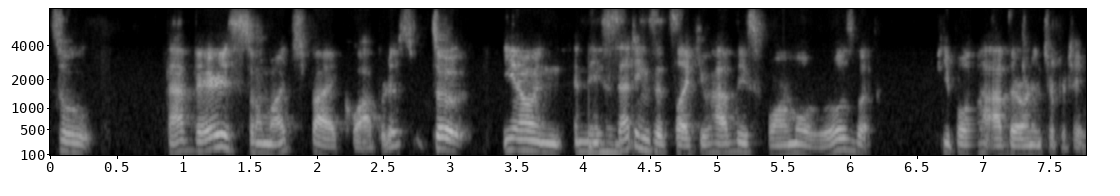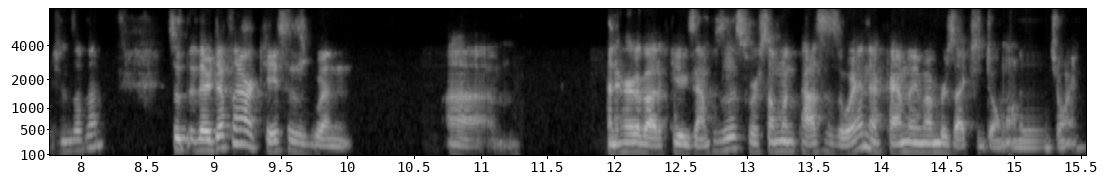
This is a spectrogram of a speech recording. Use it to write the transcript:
so that varies so much by cooperatives. So, you know, in, in these Mhm. settings, it's like you have these formal rules, but people have their own interpretations of them. So there definitely are cases when, um, and I heard about a few examples of this where someone passes away and their family members actually don't want to join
